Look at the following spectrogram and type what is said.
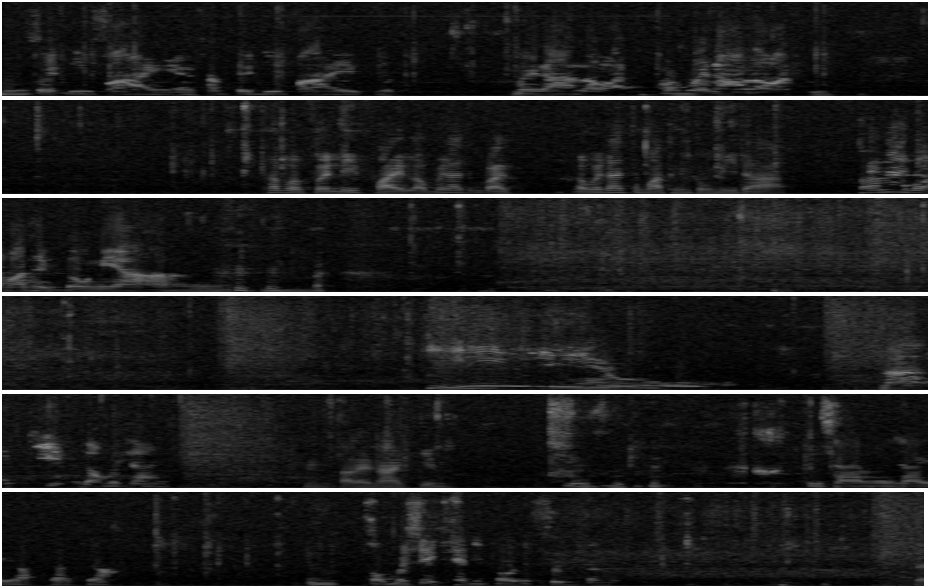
มึงเป็นดีไฟไงทำเป็นดีไฟไม่นานรอดมึงไม่นานรอดถ้าเปิดเฟรนลี่ไฟเราไม่น่าจะมาเราไม่น่าจะมาถึงตรงนี้ได้ก็น่าจะมาถึงตรงเนี้ยเออยิวน่ากินเหรอไม่ใช่หึอะไรน่ากินไม่ใช่ไม่ใช่อยากอยากอยากผมผมไม่ใช่แคนิคอลซึ่งนะแต่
